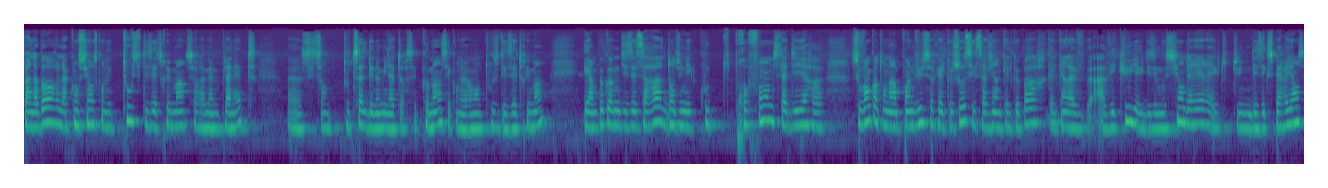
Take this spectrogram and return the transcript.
D'abord, la conscience qu'on est tous des êtres humains sur la même planète euh, sans doute ça le dénominateur commun, c'est qu'on est vraiment tous des êtres humains. Et un peu comme disait Sarah, dans une écoute profonde, c'est-à-dire euh, souvent quand on a un point de vue sur quelque chose, c'est que ça vient quelque part, quelqu'un l'a a vécu, il y a eu des émotions derrière, il y a eu toute une, des expériences.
